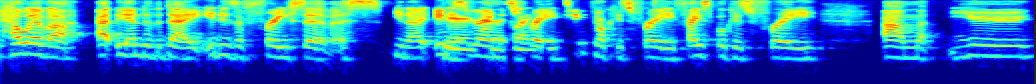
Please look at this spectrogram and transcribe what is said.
however, at the end of the day, it is a free service. You know, Instagram is exactly. free, TikTok is free, Facebook is free. Um, you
